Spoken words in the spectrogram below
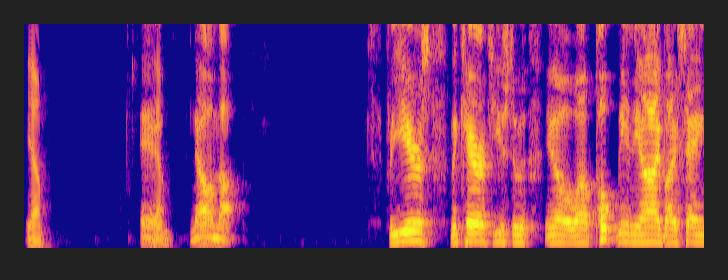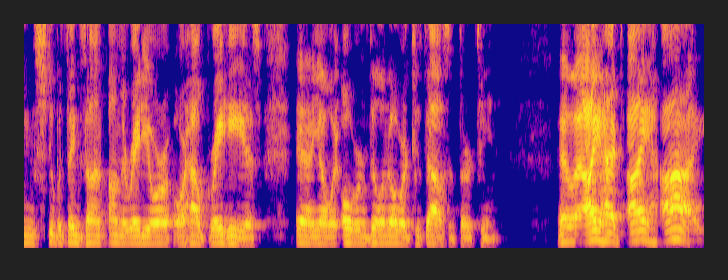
Yeah. and Yeah. now I'm not. For years, McCarrick used to, you know, uh, poke me in the eye by saying stupid things on, on the radio or, or how great he is, uh, you know, over in Villanova in 2013. And I had, I, I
